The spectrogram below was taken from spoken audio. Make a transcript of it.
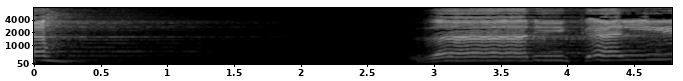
له ذلك اليوم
